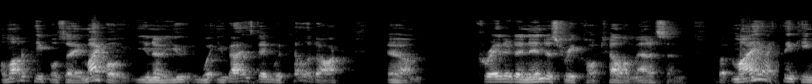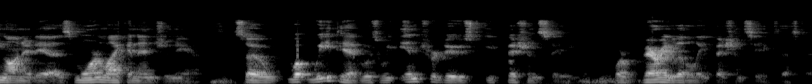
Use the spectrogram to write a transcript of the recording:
A lot of people say, Michael, you know, you what you guys did with Teladoc um, created an industry called telemedicine. But my thinking on it is more like an engineer. So what we did was we introduced efficiency where very little efficiency existed.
